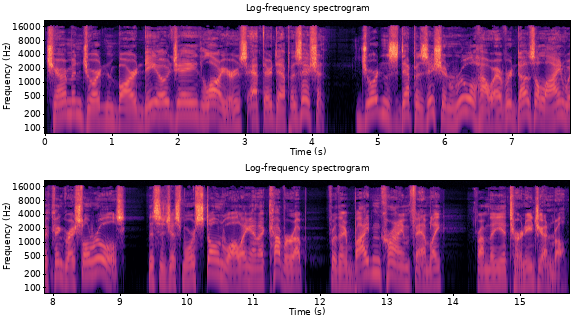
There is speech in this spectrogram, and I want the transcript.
Chairman Jordan barred DOJ lawyers at their deposition. Jordan's deposition rule, however, does align with congressional rules. This is just more stonewalling and a cover up for the Biden crime family from the Attorney General.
